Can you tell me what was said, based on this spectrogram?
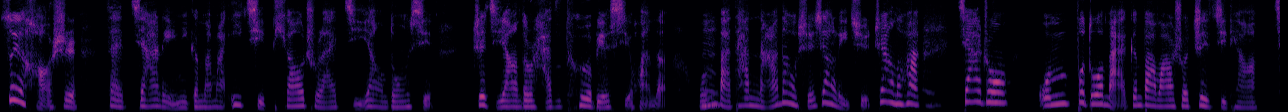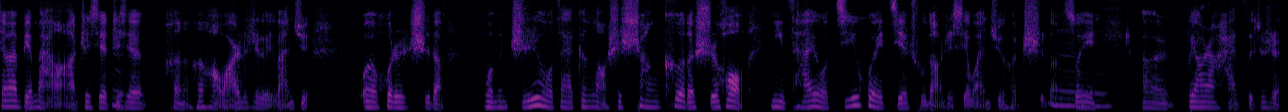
最好是在家里你跟妈妈一起挑出来几样东西，这几样都是孩子特别喜欢的，我们把它拿到学校里去，这样的话家中。我们不多买，跟爸妈说这几天啊，千万别买了啊！这些这些很很好玩的这个玩具，呃，或者是吃的，我们只有在跟老师上课的时候，你才有机会接触到这些玩具和吃的。所以，呃，不要让孩子就是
